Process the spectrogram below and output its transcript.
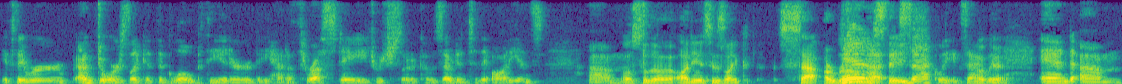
if they were outdoors, like at the Globe Theater, they had a thrust stage, which sort of goes out into the audience. Um, Oh, so the audience is like sat around yeah, the stage. exactly, exactly. Okay. And um,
